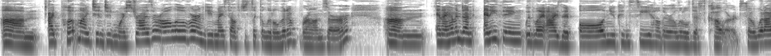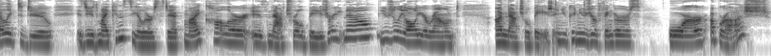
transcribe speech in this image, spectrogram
Um, I put my tinted moisturizer all over and gave myself just like a little bit of bronzer. Um, and I haven't done anything with my eyes at all, and you can see how they're a little discolored. So what I like to do is use my concealer stick. My color is natural beige right now. Usually all year round, I'm natural beige. And you can use your fingers or a brush.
